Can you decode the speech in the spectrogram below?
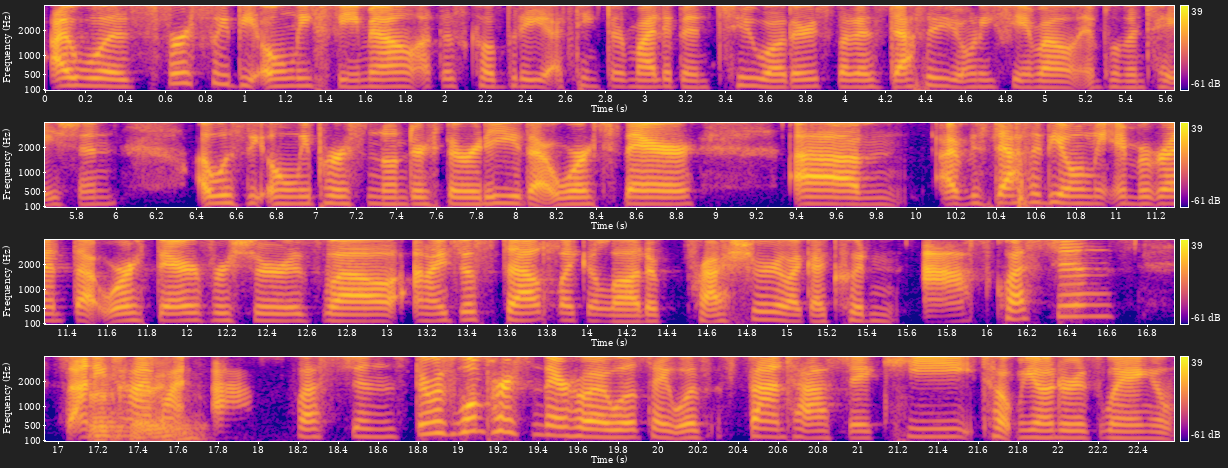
I was firstly the only female at this company. I think there might have been two others, but I was definitely the only female implementation. I was the only person under 30 that worked there. Um, I was definitely the only immigrant that worked there for sure as well. And I just felt like a lot of pressure, like I couldn't ask questions. So anytime I asked questions, there was one person there who I will say was fantastic. He took me under his wing and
